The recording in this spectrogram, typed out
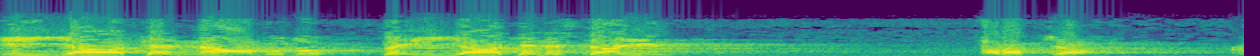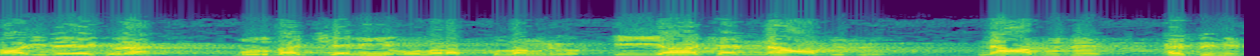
İyyâke na'budu ve İyyâke nesta'in. Arapça kaideye göre burada cemi olarak kullanılıyor. İyyâke na'budu. Na'budu hepimiz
